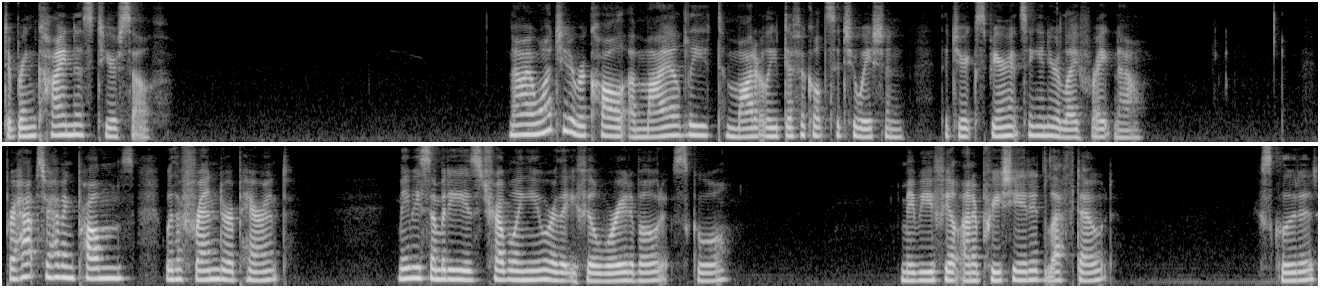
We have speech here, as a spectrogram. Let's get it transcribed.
to bring kindness to yourself. Now, I want you to recall a mildly to moderately difficult situation that you're experiencing in your life right now. Perhaps you're having problems with a friend or a parent Maybe somebody is troubling you or that you feel worried about at school. Maybe you feel unappreciated, left out, excluded.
